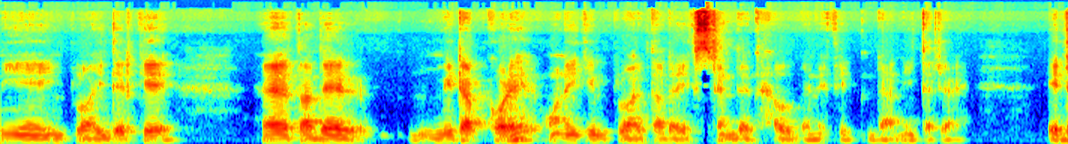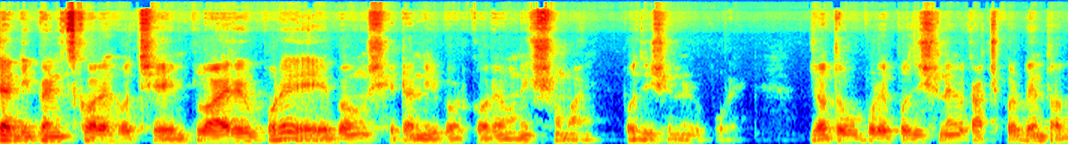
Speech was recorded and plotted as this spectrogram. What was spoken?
নিয়ে এমপ্লয়ীদেরকে তাদের মিট আপ করে। অনেক এমপ্লয় তারা এক্সটেন্ডেড হেলথ বেনিফিটটা নিতে যায়। এটা ডিপেন্ডস করে হচ্ছে এমপ্লয়ারের উপরে এবং সেটা নির্ভর করে অনেক সময় পজিশনের উপরে। যত উপরে পজিশনে কাজ করবেন, তত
